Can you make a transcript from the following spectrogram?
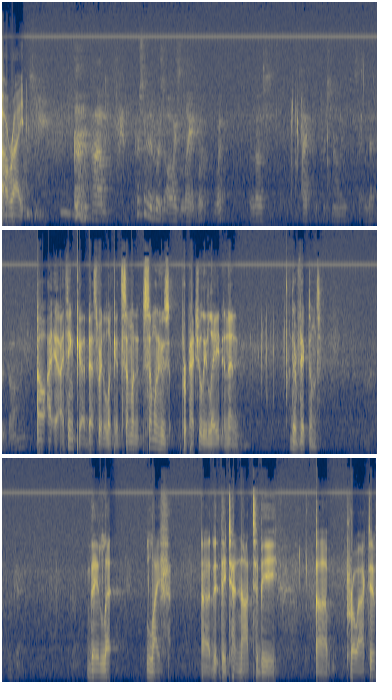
All right. Um, person who is always late, what, what of those types of personalities, that- the dominant? Oh, I, I think uh, best way to look at someone someone who's perpetually late and then they're victims. Okay. They let life. Uh, they, they tend not to be uh, proactive,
